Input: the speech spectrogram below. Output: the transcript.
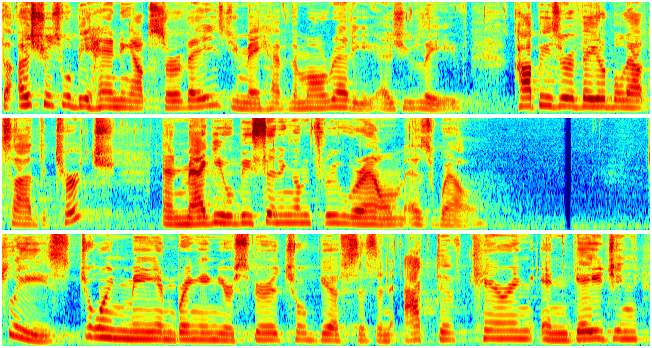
The ushers will be handing out surveys. You may have them already as you leave. Copies are available outside the church, and Maggie will be sending them through Realm as well. Please join me in bringing your spiritual gifts as an active, caring, engaging,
